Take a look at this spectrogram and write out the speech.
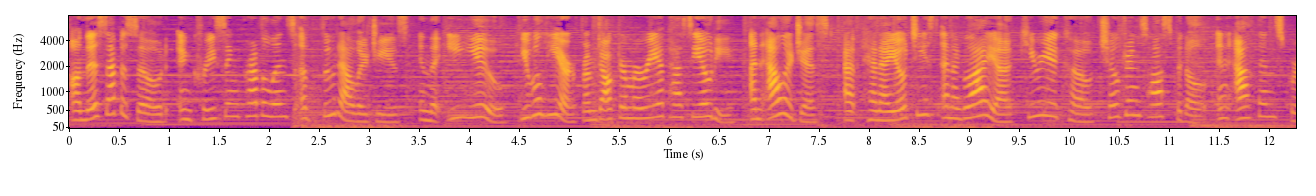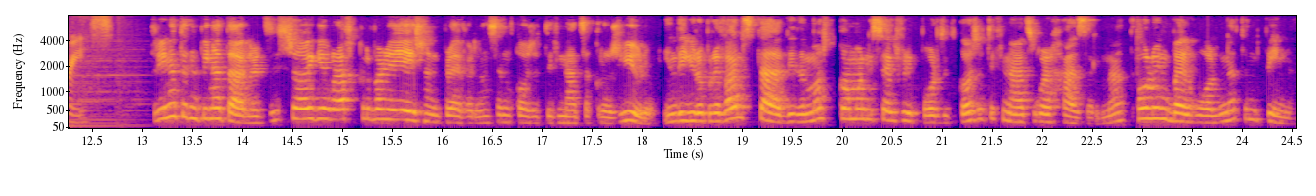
On this episode, Increasing Prevalence of Food Allergies in the EU, you will hear from Dr. Maria Pasioti, an allergist at Panayotis and Aglaia Kyriakou Children's Hospital in Athens, Greece. Tree and peanut allergies show a geographical variation in prevalence and causative nuts across Europe. In the EuroPrevall study, the most commonly self-reported causative nuts were hazelnut, followed by walnut and peanut.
